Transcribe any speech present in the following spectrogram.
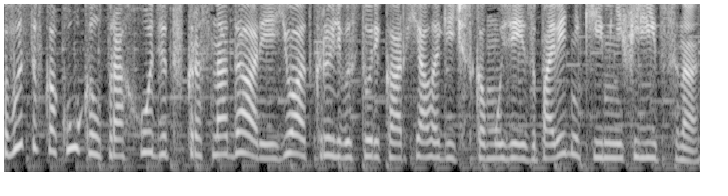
Выставка кукол проходит в Краснодаре. Ее открыли в историко-археологическом музее-заповеднике имени Филицина.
